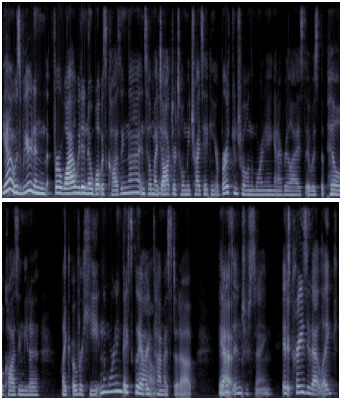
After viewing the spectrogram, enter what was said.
Yeah, it was weird. And for a while, we didn't know what was causing that until my Yeah. doctor told me, try taking your birth control in the morning. And I realized it was the pill causing me to like overheat in the morning, basically, every time I stood up. That yeah. is interesting. It's It- crazy that like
